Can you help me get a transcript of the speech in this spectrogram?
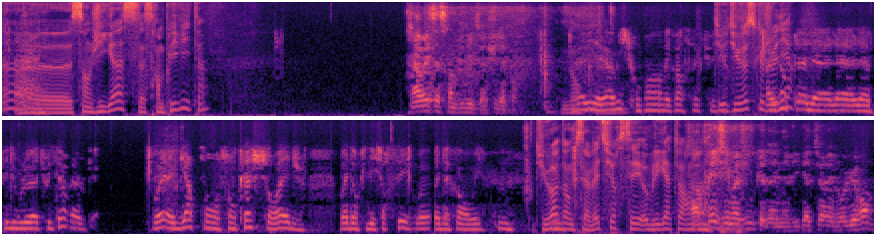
euh, 100 Go, ça se remplit vite. Hein. Ah oui, ça se remplit vite, ouais, je suis d'accord. Donc, ah, oui, ah oui, je comprends, d'accord, tu veux tu, vois ce que je veux dire la, la, la PWA Twitter, elle, ouais, elle garde son, son cache sur Edge. Ouais, donc il est sur C. Ouais, d'accord, oui. Hmm. Tu vois, donc ça va être sur C obligatoirement. Après, j'imagine que les navigateurs évolueront.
